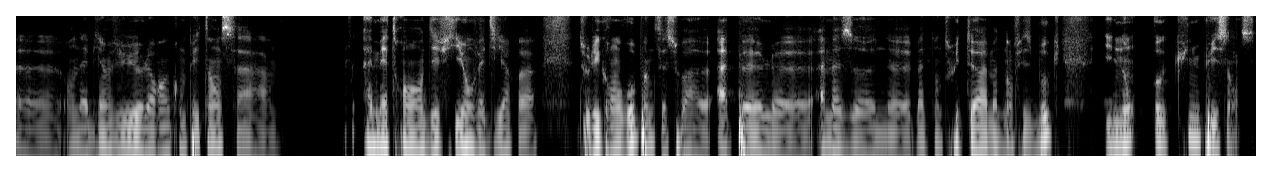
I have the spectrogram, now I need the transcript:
Euh, on a bien vu leur incompétence à, à mettre en défi, on va dire, euh, tous les grands groupes, hein, que ce soit euh, Apple, euh, Amazon, maintenant Twitter et maintenant Facebook, ils n'ont aucune puissance.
